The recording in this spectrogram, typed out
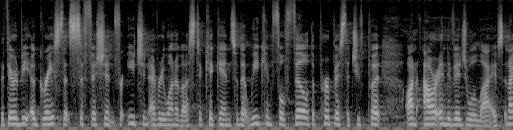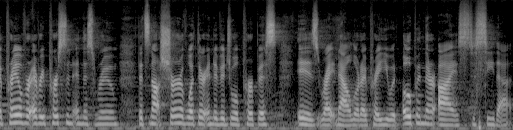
that there would be a grace that's sufficient for each and every one of us to kick in so that we can fulfill the purpose that you've put on our individual lives. And I pray over every person in this room that's not sure of what their individual purpose is right now. Lord, I pray you would open their eyes to see that.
